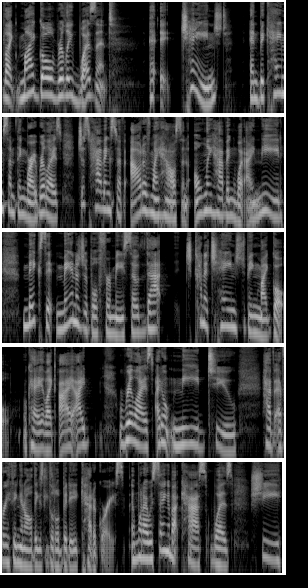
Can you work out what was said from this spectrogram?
Like my goal really wasn't, it changed and became something where I realized just having stuff out of my house and only having what I need makes it manageable for me. So that kind of changed being my goal. Okay. Like I, I realized I don't need to have everything in all these little bitty categories. And what I was saying about Cass was she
